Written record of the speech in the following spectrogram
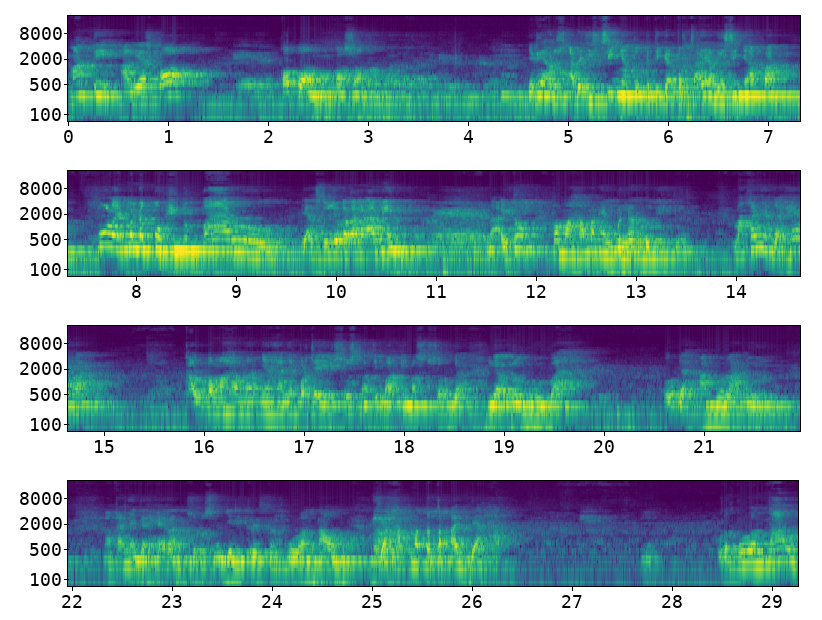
mati alias kok kopong kosong. Jadi harus ada isinya tuh ketika percaya ada isinya apa? mulai menempuh hidup baru. Yang setuju katakan amin. Nah itu pemahaman yang benar begitu. Makanya nggak heran kalau pemahamannya hanya percaya Yesus nanti mati masuk surga nggak perlu berubah. Udah amburadul. Makanya nggak heran seterusnya jadi Kristen puluhan tahun jahat mah tetap aja jahat. Udah puluhan tahun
